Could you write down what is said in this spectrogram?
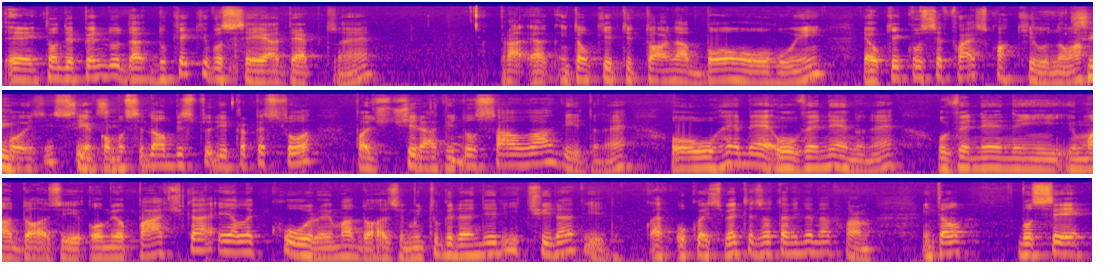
É, então depende do, da, do que, que você é adepto. Né? Pra, é, então o que te torna bom ou ruim é o que, que você faz com aquilo, não a sim, coisa em si. Sim, é como sim. se dá um bisturi para a pessoa, pode tirar a vida ou salvar a vida, né? Ou o remédio, o veneno, né? O veneno em uma dose homeopática, ela cura, em uma dose muito grande ele tira a vida. O conhecimento é exatamente da mesma forma. Então, você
